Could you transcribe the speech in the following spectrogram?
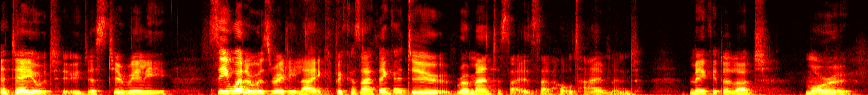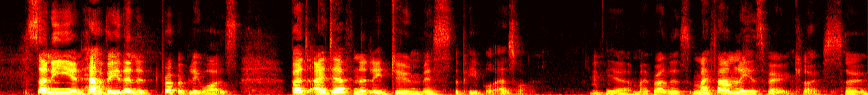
a day or two just to really see what it was really like because I think I do romanticize that whole time and make it a lot more sunny and happy than it probably was. But I definitely do miss the people as well. Mhm. Yeah, my brothers, my family is very close. So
